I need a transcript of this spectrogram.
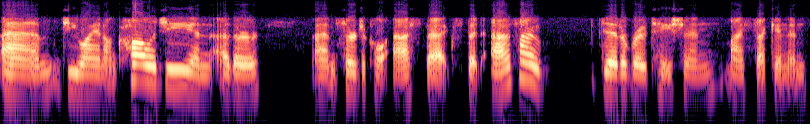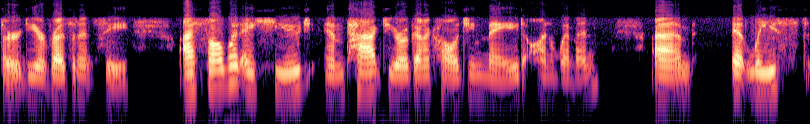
um, GYN oncology and other um, surgical aspects. But as I did a rotation my second and third year residency, I saw what a huge impact urogynecology made on women. Um, at least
